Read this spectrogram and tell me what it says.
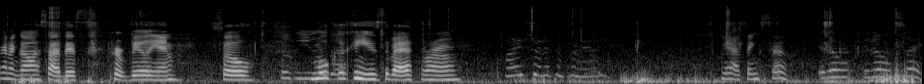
We're gonna go inside this pavilion so So can you use Mooka can use the bathroom. Are you sure this is pavilion? Yeah, I think so. It don't. It don't say.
